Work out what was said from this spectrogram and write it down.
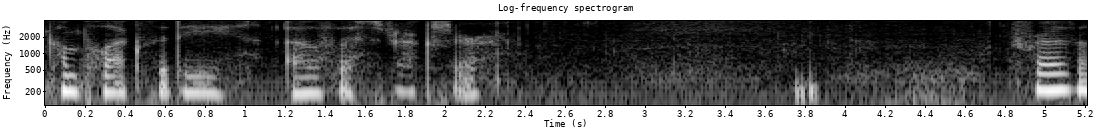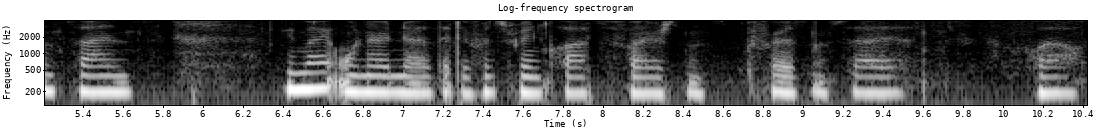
complexity of the structure. Frozen signs, you might want to know the difference between classifiers and frozen signs. Well,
